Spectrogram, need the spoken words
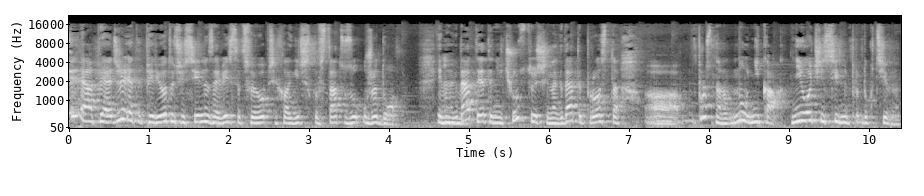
э, опять же, этот период очень сильно зависит от своего психологического статуса уже до. Иногда угу. ты это не чувствуешь, иногда ты просто, э, просто ну, никак, не очень сильно продуктивно.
